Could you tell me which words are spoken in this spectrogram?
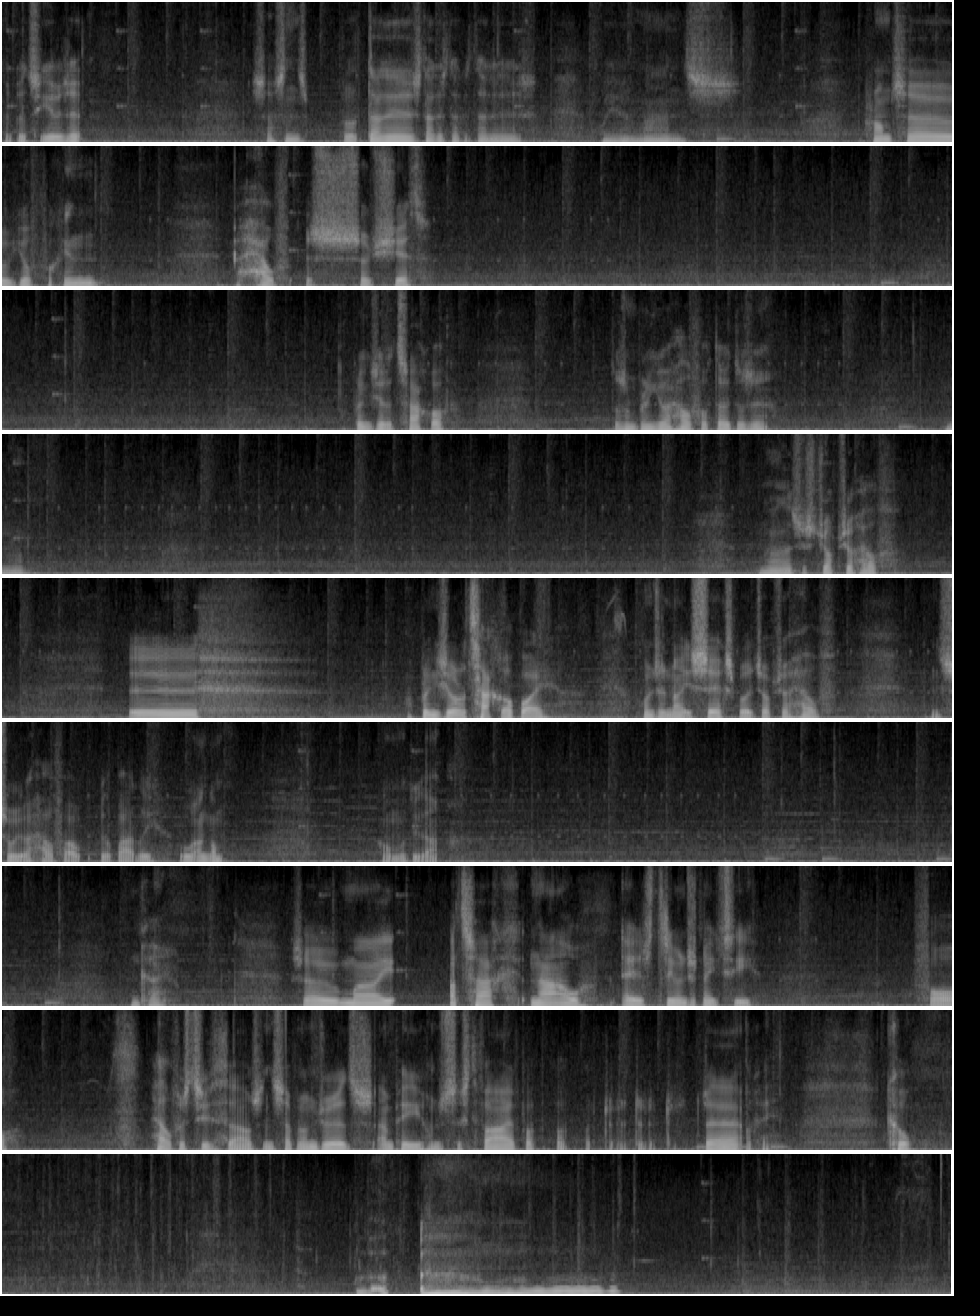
not good to use it. Assassins, but daggers, daggers, daggers, daggers. Waving lance. Prompto, your fucking your health is so shit. Brings your attack up. Doesn't bring your health up though, does it? No. No, that just drops your health. Uh, brings your attack up by 196, but it drops your health. You show your health out real badly. Oh, hang on. Come on, we'll do that. Okay. So my attack now is 384. Health is 2700, MP 165. But, but, but, okay. Cool.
